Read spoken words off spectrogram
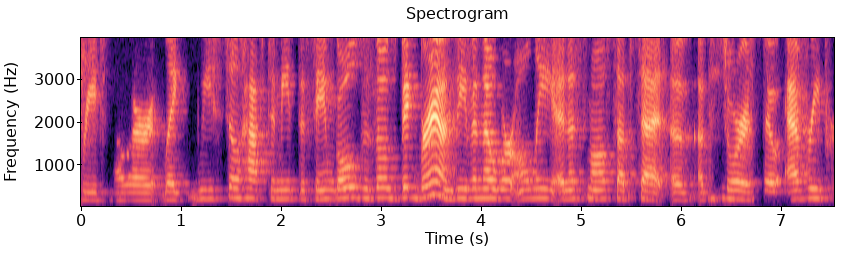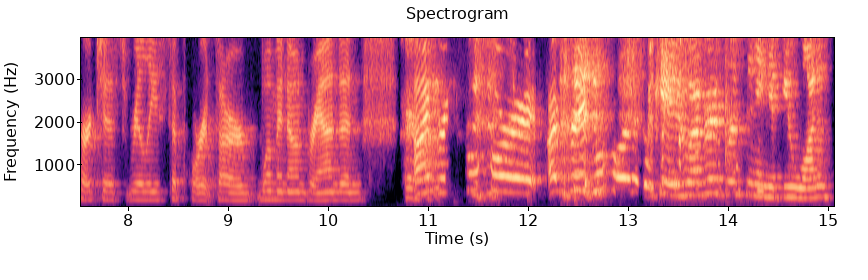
retailer, like we still have to meet the same goals as those big brands, even though we're only in a small subset of, of mm-hmm. stores. So every purchase really supports our woman owned brand. And Perfect. I'm grateful for it. I'm grateful for it. okay. Whoever's listening, if you want to,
